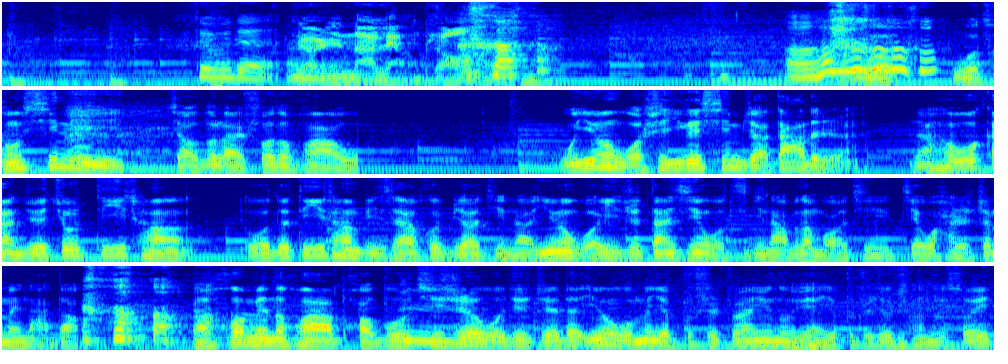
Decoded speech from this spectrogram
对不对？第二年拿两条。嗯，我我从心理角度来说的话，我因为我是一个心比较大的人，然后我感觉就第一场我的第一场比赛会比较紧张，因为我一直担心我自己拿不到毛巾，结果还是真没拿到。然后后面的话跑步，其实我就觉得，因为我们也不是专业运动员，也不追求成绩，所以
